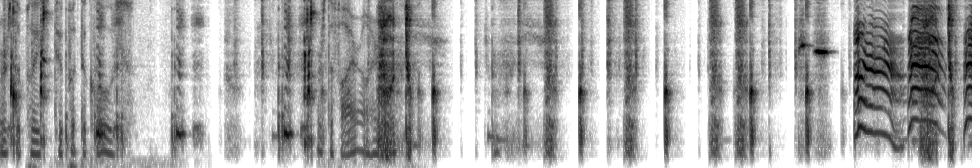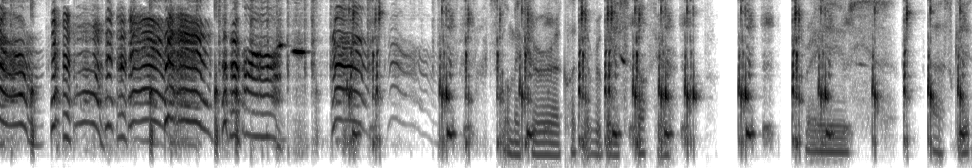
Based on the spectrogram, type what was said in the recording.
Where's the place to put the clothes? Where's the fire? Oh, here. it is. everybody's stuff here. Graves, basket.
